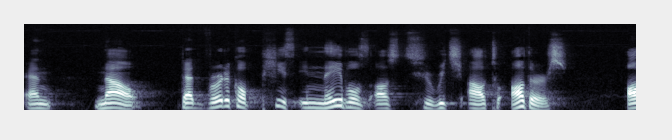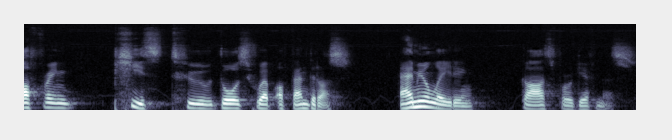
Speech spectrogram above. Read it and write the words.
And now, that vertical peace enables us to reach out to others, offering peace to those who have offended us, emulating God's forgiveness.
